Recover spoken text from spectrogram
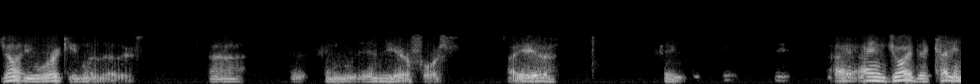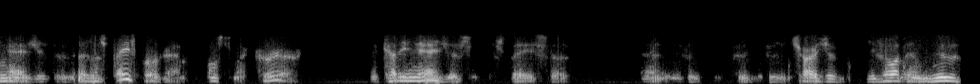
jointly working with others uh, in, in the Air Force. I uh, I, I enjoyed the cutting edge of the space program most of my career. The cutting edge of space. Uh, and was in charge of developing a new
